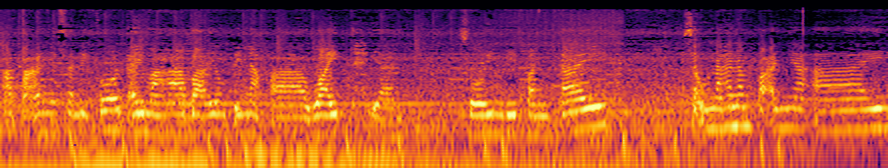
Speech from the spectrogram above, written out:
kapaan niya sa likod ay mahaba yung pinaka white yan so hindi pantay sa unahan ng paa niya ay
